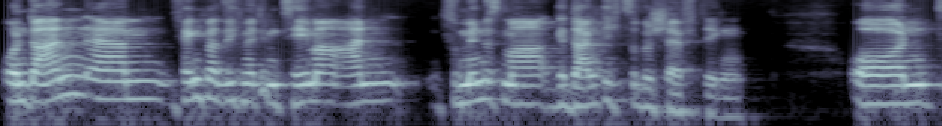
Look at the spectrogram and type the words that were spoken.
Und dann ähm, fängt man sich mit dem Thema an, zumindest mal gedanklich zu beschäftigen. Und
